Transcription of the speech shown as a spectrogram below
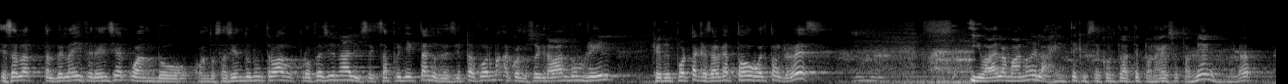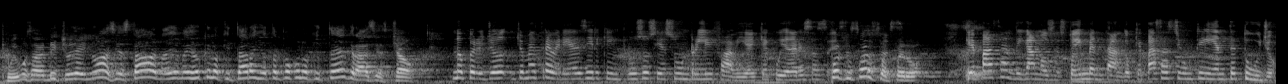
esa es la- tal vez la diferencia cuando, cuando está haciendo un trabajo profesional y se está proyectándose de cierta forma a cuando estoy grabando un reel que no importa que salga todo vuelto al revés. Y va de la mano de la gente que usted contrate para eso también, ¿verdad? Pudimos haber dicho, "Ey, no, así estaba, nadie me dijo que lo quitara, yo tampoco lo quité, gracias, chao. No, pero yo, yo me atrevería a decir que incluso si es un reel, Fabi, hay que cuidar esas, Por esas supuesto, cosas. pero ¿Qué pasa, digamos, estoy inventando, qué pasa si un cliente tuyo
